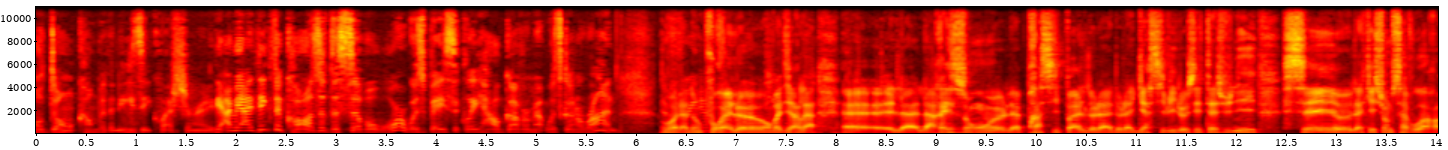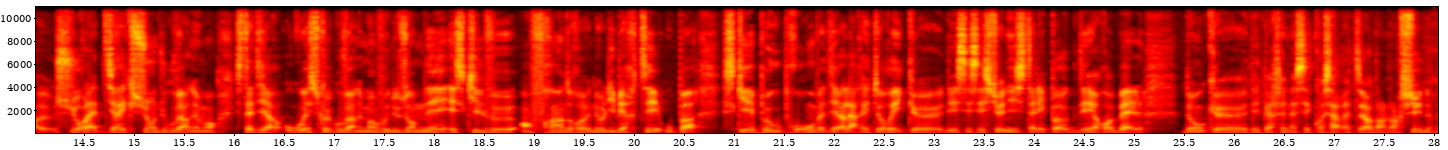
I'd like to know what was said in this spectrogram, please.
Well, don't come with an easy question or anything. I mean, I think the cause of the Civil War was basically how government was going to run. Voilà, donc pour elle, on va dire la, la, la raison la principale de la, de la guerre civile aux États-Unis, c'est euh, la question de savoir euh, sur la direction du gouvernement. C'est-à-dire où est-ce que le gouvernement veut nous emmener? Est-ce qu'il veut enfreindre nos libertés ou pas? Ce qui est peu ou prou, on va dire, la rhétorique euh, des sécessionnistes à l'époque, des rebelles, donc des personnes assez conservateurs dans, dans le sud,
